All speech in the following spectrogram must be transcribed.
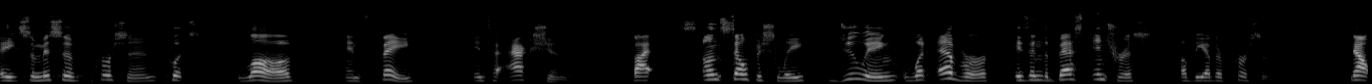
A submissive person puts love and faith into action by unselfishly doing whatever is in the best interest of the other person. Now,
